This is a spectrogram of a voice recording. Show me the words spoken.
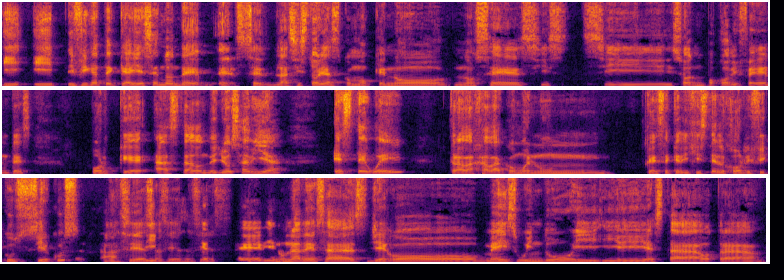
Y, y- y- y fíjate que ahí es en donde eh, se- las historias como que no, no sé si, si son un poco diferentes, porque hasta donde yo sabía, este güey trabajaba como en un, ese que dijiste, el Horrificus Circus, así es, y- así es, así es. eh, y en una de esas llegó Mace Windu y, y esta otra,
